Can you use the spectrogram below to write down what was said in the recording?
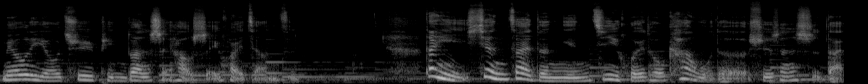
没有理由去评断谁好谁坏这样子。但以现在的年纪回头看我的学生时代，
